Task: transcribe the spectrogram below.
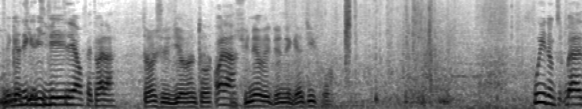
Négativité. négativité, en fait, voilà. Vois, je l'ai dit avant toi. Voilà. Je suis né avec le négatif, quoi. Oui, donc bah,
